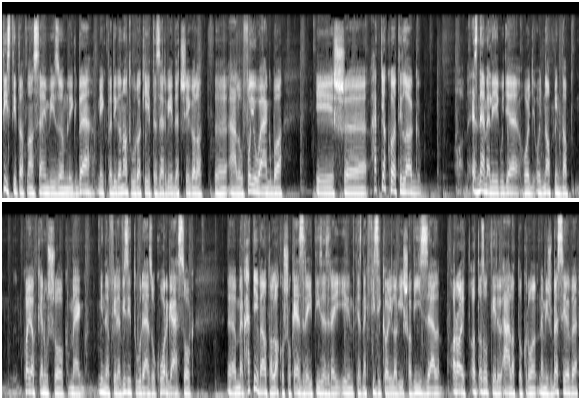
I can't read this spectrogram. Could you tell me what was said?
tisztítatlan szennyvíz ömlik be, mégpedig a Natura 2000 védettség alatt álló folyóákba, és hát gyakorlatilag ez nem elég ugye, hogy, hogy nap mint nap kajakkenusok, meg mindenféle vizitúrázók, horgászok, ö, meg hát nyilván ott a lakosok ezrei, tízezrei érintkeznek fizikailag is a vízzel, a rajt, az ott élő állatokról nem is beszélve,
